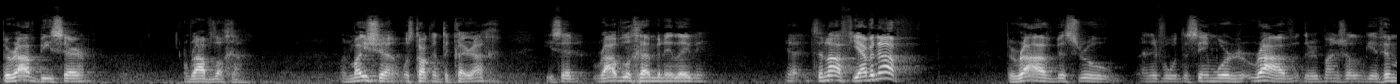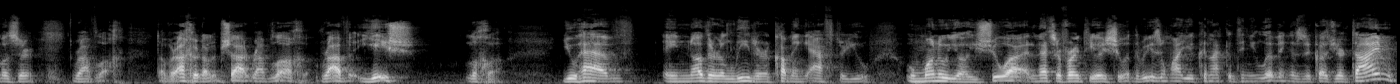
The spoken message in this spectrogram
Berav Biser, Rav Lachem. When Moshe was talking to Kairach, he said, Rav Lachem b'nei Levi. Yeah, it's enough. You have enough. Berav Bisru. And therefore, with the same word Rav, the Rebbein Shalom gave him Basar, Rav Lach. Davar Acher Rav Lach, Rav Yesh Lacha. You have another leader coming after you. Umanu Yehoshua, and that's referring to Yehoshua. The reason why you cannot continue living is because your time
